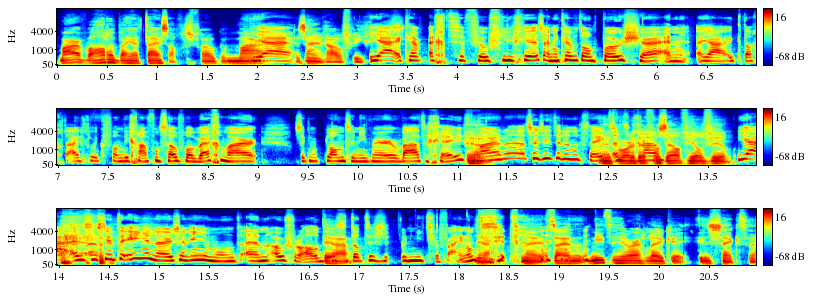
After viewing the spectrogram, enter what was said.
maar we hadden bij jou thuis afgesproken, maar Ja. er zijn rouwvliegen. Ja, ik heb echt veel vliegjes en ik heb het al een poosje. En eh, ja, ik dacht eigenlijk van die gaan vanzelf wel weg. Maar als ik mijn planten niet meer water geef. Ja. Maar eh, ze zitten er nog steeds. En het En worden er vanzelf heel veel. Ja, en ze zitten in je neus en in je mond en overal. Dus Ja. dat is niet zo fijn om te zitten. Nee, het zijn niet heel erg leuke insecten.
